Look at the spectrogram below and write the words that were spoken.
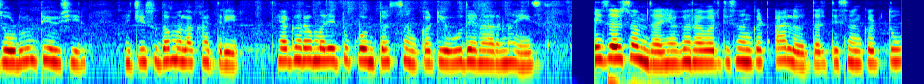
जोडून ठेवशील ह्याचीसुद्धा मला खात्री आहे. ह्या घरामध्ये तू कोणतंच संकट येऊ देणार नाहीस. आणि जर समजा ह्या घरावरती संकट आलं तर ते संकट तू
